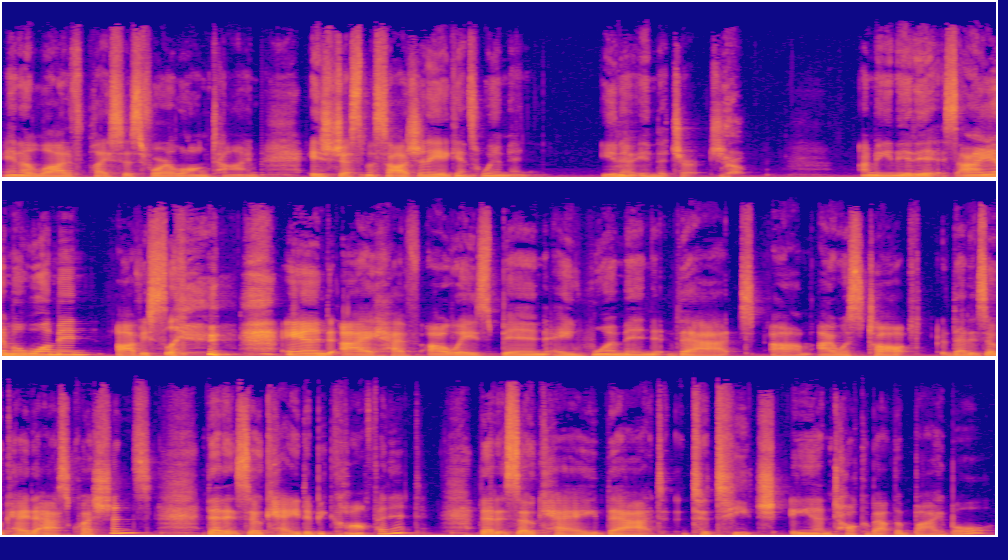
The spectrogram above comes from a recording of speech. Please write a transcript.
in a lot of places for a long time, is just misogyny against women, you know, mm. in the church. Yeah. I mean, it is. I am a woman, obviously, and I have always been a woman that um, I was taught that it's okay to ask questions, that it's okay to be confident, that it's okay that to teach and talk about the Bible,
